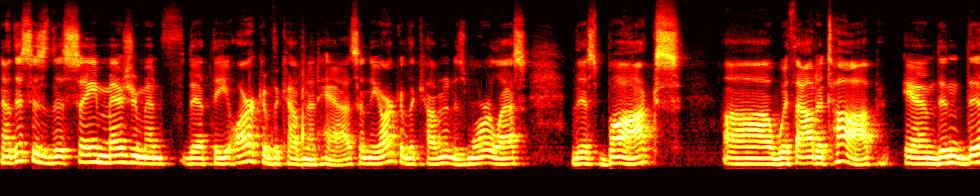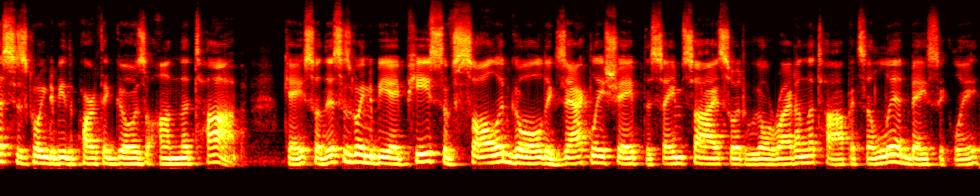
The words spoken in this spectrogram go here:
Now, this is the same measurement that the Ark of the Covenant has, and the Ark of the Covenant is more or less this box uh, without a top, and then this is going to be the part that goes on the top. Okay, so this is going to be a piece of solid gold, exactly shaped, the same size, so it will go right on the top. It's a lid, basically.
